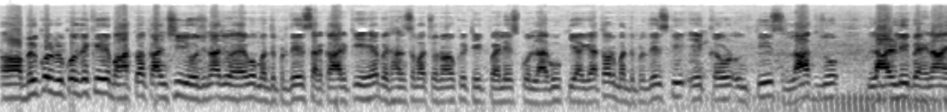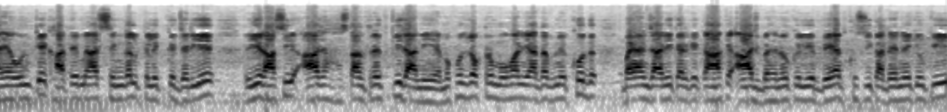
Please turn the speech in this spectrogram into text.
आ, बिल्कुल बिल्कुल। देखिए महत्वाकांक्षी योजना जो है वो मध्य प्रदेश सरकार की है। विधानसभा चुनाव के ठीक पहले इसको लागू किया गया था और मध्य प्रदेश की एक करोड़ उनतीस लाख जो लाडली बहना है उनके खाते में आज सिंगल क्लिक के ज़रिए ये राशि आज हस्तांतरित की जानी है। मुख्यमंत्री डॉक्टर मोहन यादव ने खुद बयान जारी करके कहा कि आज बहनों के लिए बेहद खुशी का दिन है क्योंकि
